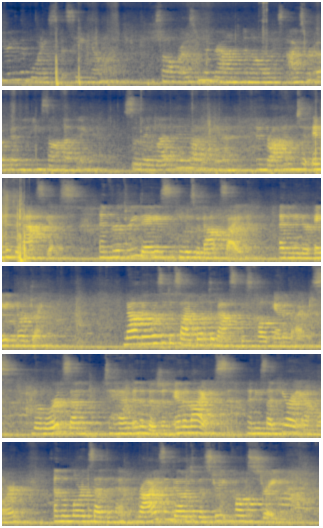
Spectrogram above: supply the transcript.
hearing the voice but seeing no one. Saul rose from the ground, and although his eyes were open, he saw nothing. So they led him by the hand and brought him to, into Damascus. And for three days he was without sight, and neither ate nor drank. Now there was a disciple at Damascus called Ananias. The Lord said to him in a vision, Ananias. And he said, Here I am, Lord. And the Lord said to him, Rise and go to the street called Straight,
